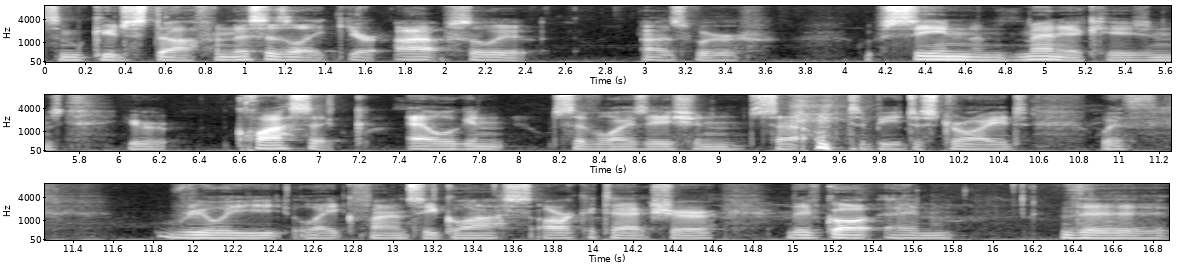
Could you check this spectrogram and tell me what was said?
some good stuff, and this is like your absolute, as we're we've seen on many occasions, your classic elegant civilization set up to be destroyed with really like fancy glass architecture. They've got um, the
